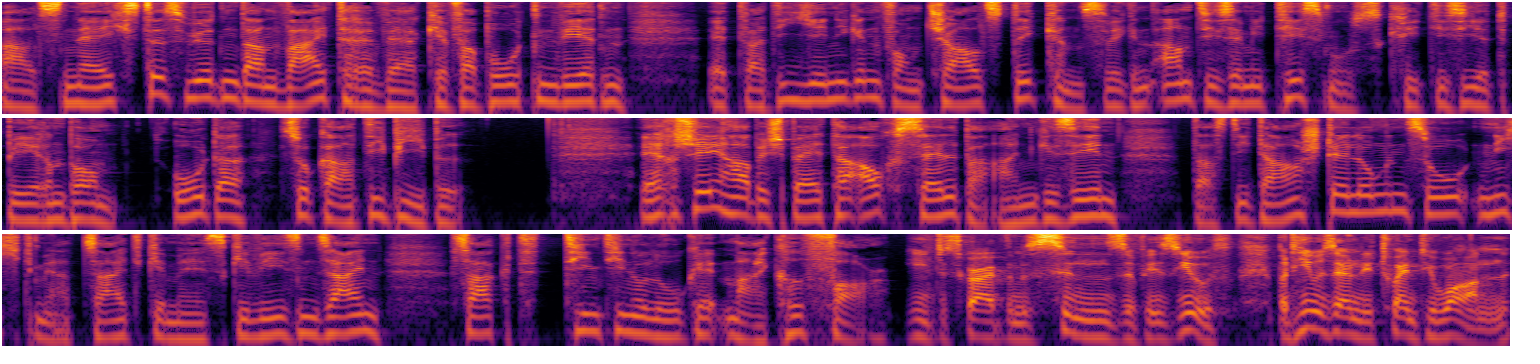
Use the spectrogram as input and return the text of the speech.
Als nächstes würden dann weitere Werke verboten werden, etwa diejenigen von Charles Dickens wegen Antisemitismus, kritisiert Berenbaum oder sogar die Bibel. Hergé habe später auch selber eingesehen, dass die Darstellungen so nicht mehr zeitgemäß gewesen seien, sagt Tintinologe Michael Farr. He described them as sins of his youth, but he was only 21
